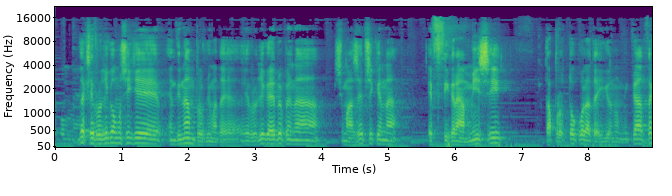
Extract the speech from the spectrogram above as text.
Θα το πούμε. Εντάξει, η Ευρωλίγα όμως είχε ενδυνάμει προβλήματα. Η Ευρωλίγα έπρεπε να συμμαζέψει και να ευθυγραμμίσει τα πρωτόκολλα, τα υγειονομικά 10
